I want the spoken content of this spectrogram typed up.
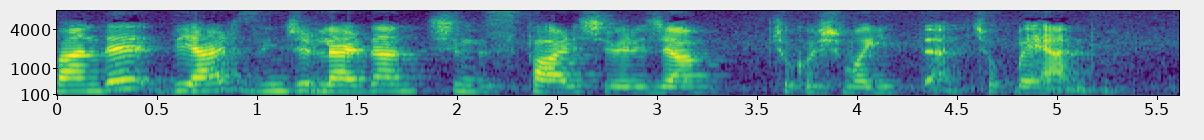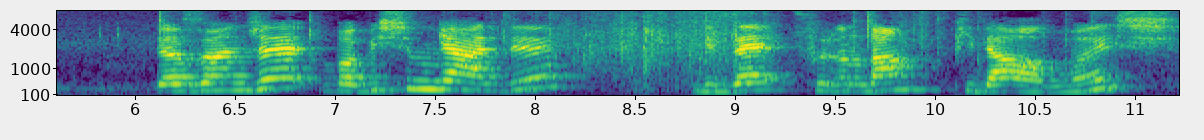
Ben de diğer zincirlerden şimdi sipariş vereceğim. Çok hoşuma gitti. Çok beğendim. Biraz önce babişim geldi. Bize fırından pide almış.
